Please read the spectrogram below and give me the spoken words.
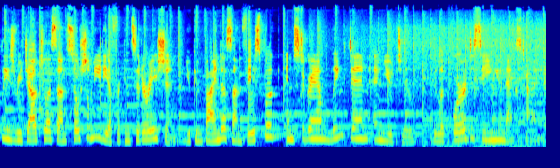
please reach out to us on social media for consideration. You can find us on Facebook, Instagram, LinkedIn, and YouTube. We look forward to seeing you next time.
